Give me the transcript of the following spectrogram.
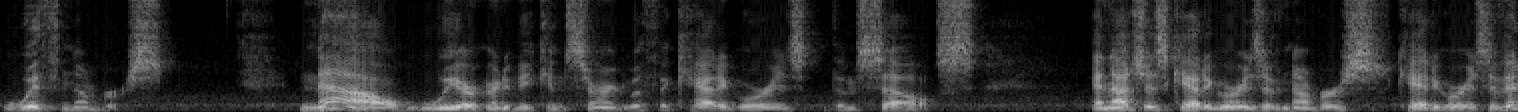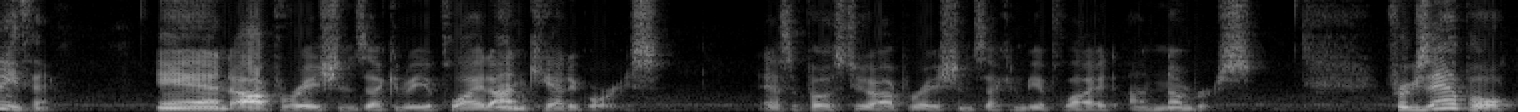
with numbers. Now we are going to be concerned with the categories themselves, and not just categories of numbers, categories of anything, and operations that can be applied on categories, as opposed to operations that can be applied on numbers. For example,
